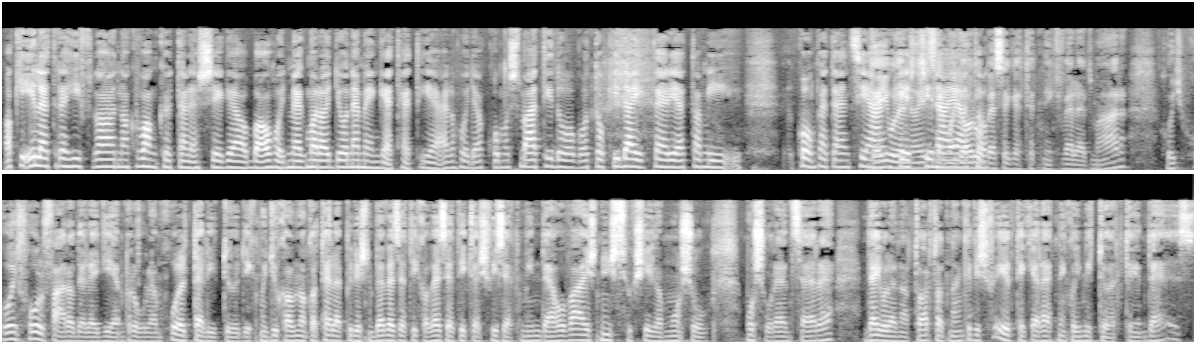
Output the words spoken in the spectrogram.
aki életre hívnak, van kötelessége abban, hogy megmaradjon, nem engedheti el, hogy akkor most már ti dolgotok idáig terjedt, ami kompetenciánk, De jó lenne, és csináljátok. Egyszer, arról beszélgethetnék veled már, hogy, hogy hol fárad el egy ilyen program, hol telítődik. Mondjuk annak a településen bevezetik a vezetékes vizet mindenhová, és nincs szükség a mosó, mosórendszerre, de jó lenne, tartatnánk, és értékelhetnénk, hogy mi történt. De ez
